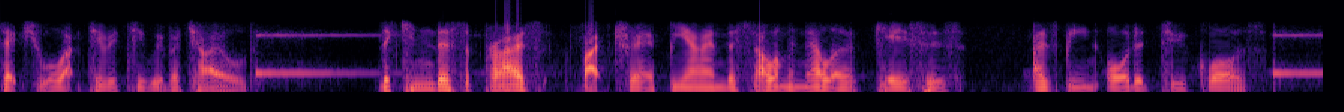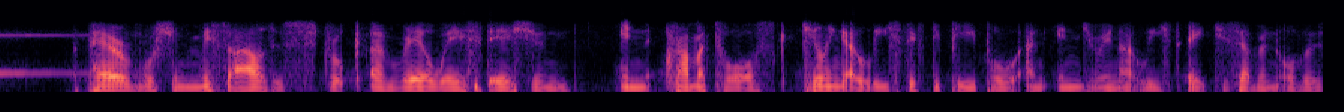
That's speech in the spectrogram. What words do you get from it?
sexual activity with a child. The Kinder Surprise factory behind the Salmonella cases has been ordered to close. A pair of Russian missiles have struck a railway station in Kramatorsk, killing at least 50 people and injuring at least 87 others.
